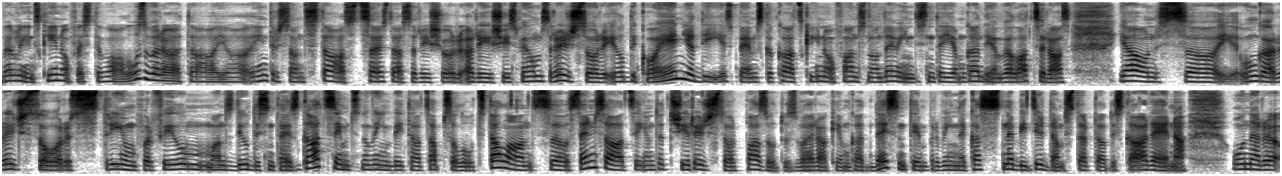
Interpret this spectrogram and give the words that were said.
Berlīnas kinofestivāla uzvarētāja. Interesants stāsts saistās arī, šo, arī šīs filmas režisori Ildiko Enģēdi. Iespējams, ka kāds kinofans no 90. gadiem vēl atcerās jaunas uh, Ungāru režisoras triumfu ar filmu Mans 20. Gadsimts. Nu, viņa bija tāds absolūts talants, uh, sensācija, un tad šī režisora pazuda uz vairākiem vairākiem gadu desmitiem, par viņu nekas nebija dzirdams starptautiskā arēnā. Un ar uh,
